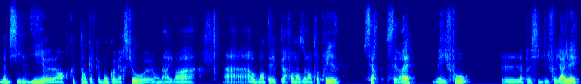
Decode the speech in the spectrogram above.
même s'il dit en recrutant quelques bons commerciaux, on arrivera à, augmenter les performances de l'entreprise. Certes, c'est vrai, mais il faut la possibilité, il faut y arriver.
